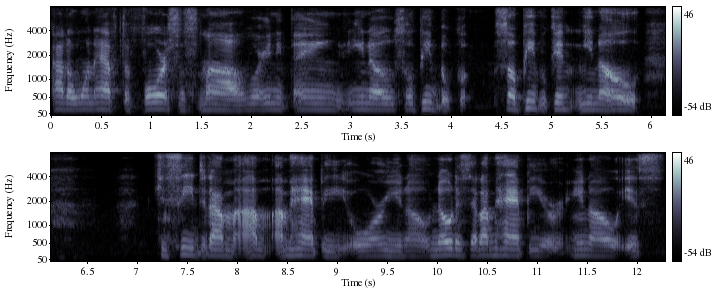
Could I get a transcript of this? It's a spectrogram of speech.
I don't want to have to force a smile or anything, you know, so people so people can, you know, can see that I'm I'm I'm happy or, you know, notice that I'm happy or, you know, it's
